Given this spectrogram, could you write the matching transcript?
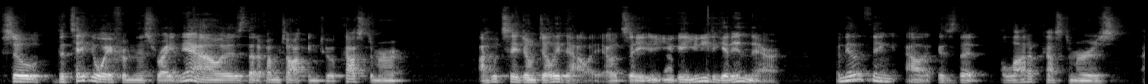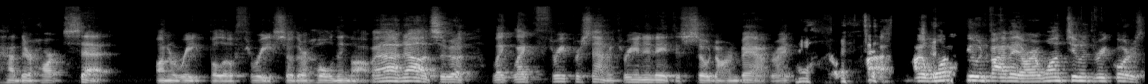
So the takeaway from this right now is that if I'm talking to a customer, I would say don't dilly dally. I would say you, you need to get in there. And the other thing, Alec, is that a lot of customers have their heart set on a rate below three, so they're holding off. Ah, no, it's a, like like three percent or three and an eighth is so darn bad, right? I want two and five eight, or I want two and three quarters,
